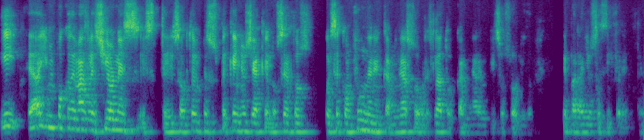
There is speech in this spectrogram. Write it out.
Y hay un poco de más lesiones, este, sobre todo en pesos pequeños, ya que los cerdos pues se confunden en caminar sobre slato o caminar en piso sólido, que para ellos es diferente.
